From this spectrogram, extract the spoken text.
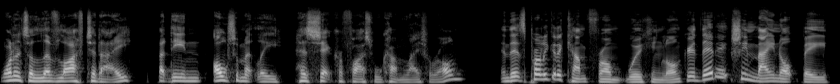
wanted to live life today, but then ultimately his sacrifice will come later on. And that's probably going to come from working longer. That actually may not be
